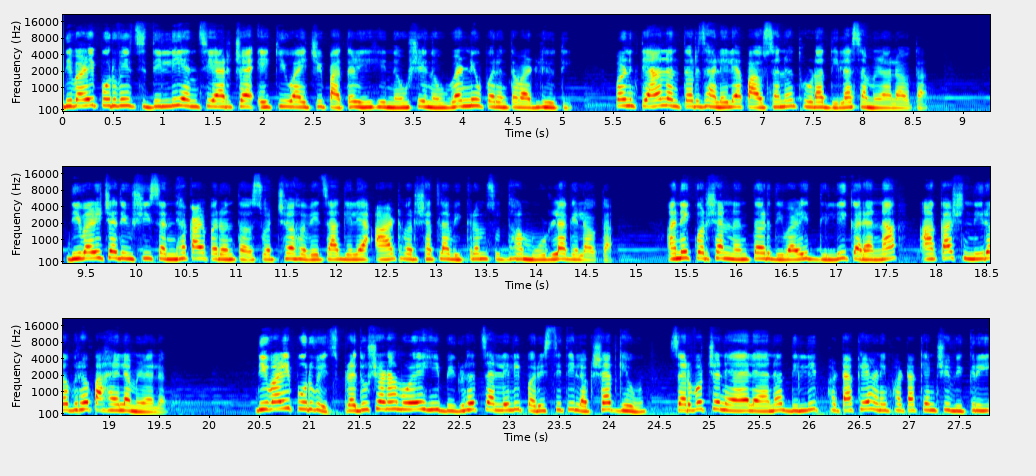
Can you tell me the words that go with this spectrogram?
दिवाळीपूर्वीच दिल्ली एनसीआरच्या ची पातळी ही नऊशे नव्याण्णव पर्यंत वाढली होती. पण त्यानंतर झालेल्या पावसानं थोडा दिलासा मिळाला होता. दिवाळीच्या दिवशी संध्याकाळपर्यंत स्वच्छ हवेचा गेल्या आठ वर्षातला विक्रम सुद्धा मोडला गेला होता. अनेक वर्षांनंतर दिवाळीत दिल्लीकरांना आकाश निरभ्र पाहायला मिळालं. दिवाळीपूर्वीच प्रदूषणामुळे ही बिघडत चाललेली परिस्थिती लक्षात घेऊन सर्वोच्च न्यायालयानं दिल्लीत फटाके आणि फटाक्यांची विक्री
